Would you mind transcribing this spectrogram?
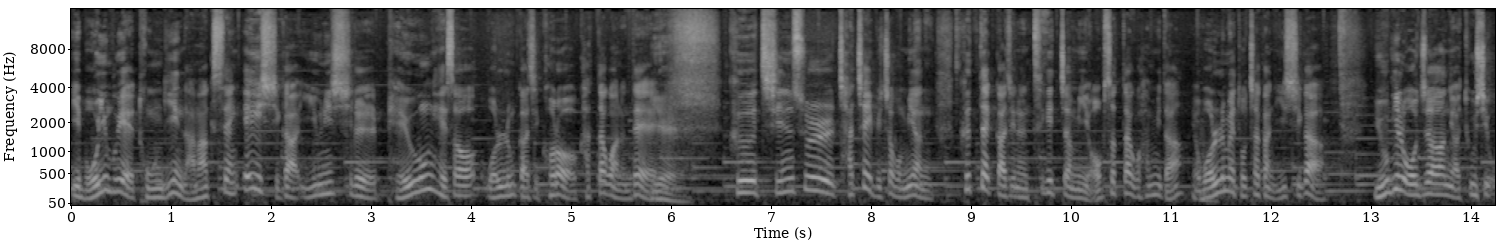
이 모임 후에 동기인 남학생 A 씨가 이윤희 씨를 배웅해서 원룸까지 걸어갔다고 하는데 예. 그 진술 자체에 비춰보면 그때까지는 특이점이 없었다고 합니다. 원룸에 도착한 이 씨가 6일 오전 2시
